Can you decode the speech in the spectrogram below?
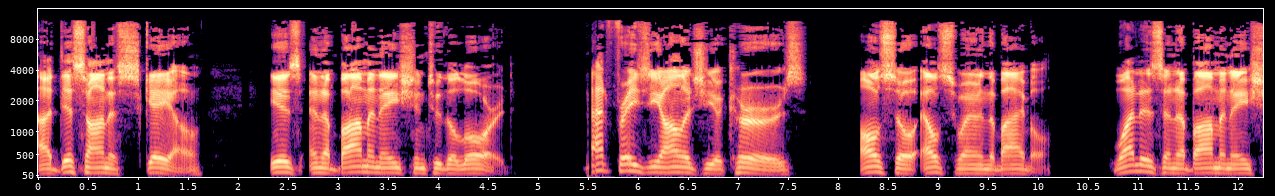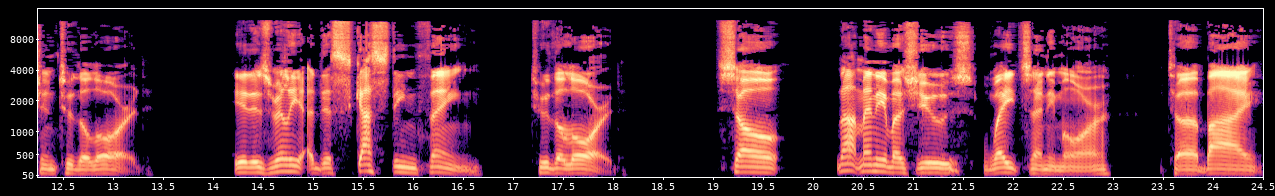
a dishonest scale, is an abomination to the Lord. That phraseology occurs also elsewhere in the Bible. what is an abomination to the Lord? It is really a disgusting thing to the Lord. So, not many of us use weights anymore to buy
